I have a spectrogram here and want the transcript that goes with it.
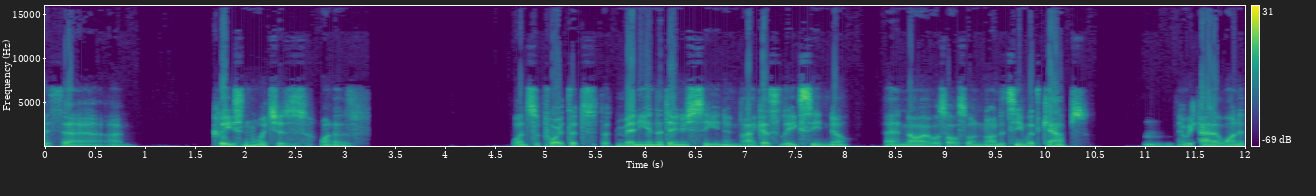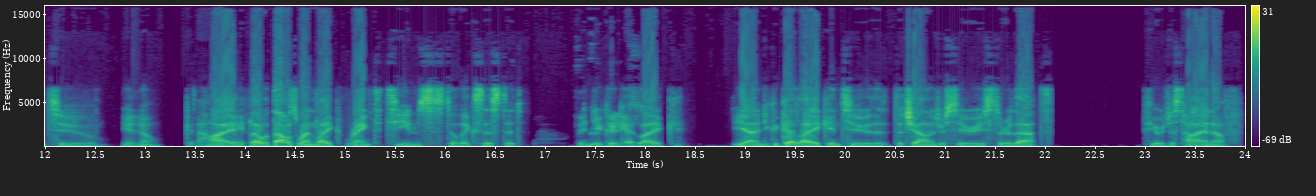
with uh, Grisen, which is one of one support that that many in the Danish scene and I guess league scene know. And I was also on, on a team with Caps, Mm. and we kind of wanted to, you know, get high. That that was when like ranked teams still existed and you could get like yeah and you could get like into the, the challenger series through that if you were just high enough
